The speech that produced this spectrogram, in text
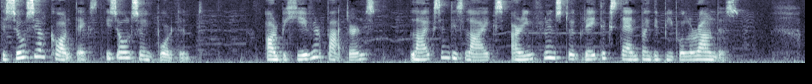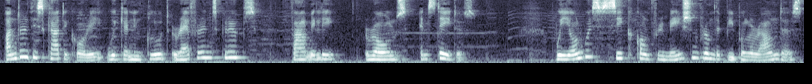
The social context is also important. Our behavior patterns, likes and dislikes, are influenced to a great extent by the people around us. Under this category, we can include reference groups, family, roles, and status. We always seek confirmation from the people around us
